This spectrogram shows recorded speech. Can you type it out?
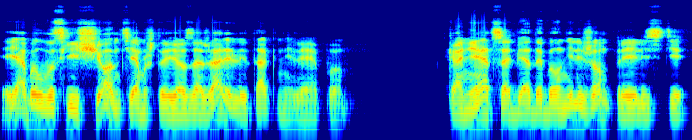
я был восхищен тем, что ее зажарили так нелепо. Конец обеда был не лежен прелести,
